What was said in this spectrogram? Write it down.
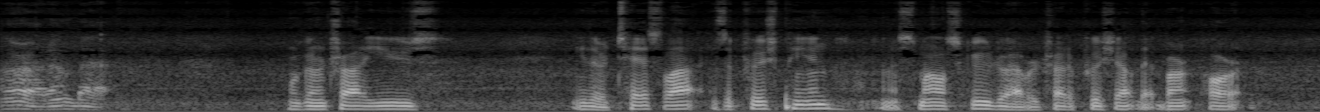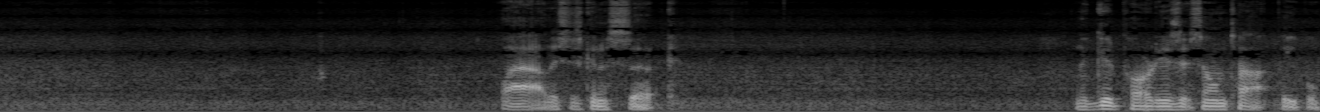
Alright, I'm back. We're going to try to use either a test light as a push pin and a small screwdriver to try to push out that burnt part. Wow, this is going to suck. The good part is it's on top, people.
